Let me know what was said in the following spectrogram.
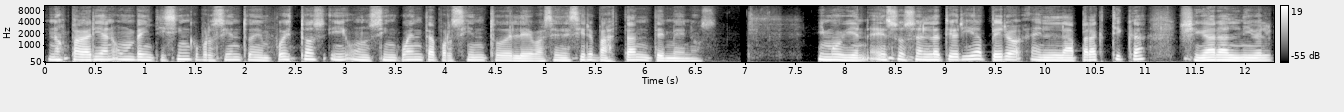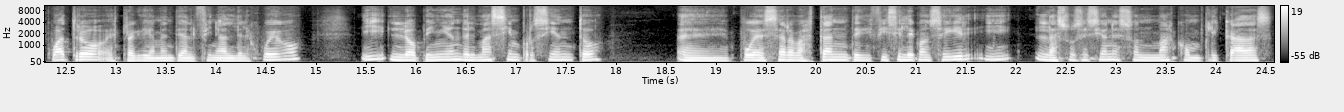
nos pagarían un 25% de impuestos y un 50% de levas, es decir, bastante menos. Y muy bien, eso es en la teoría, pero en la práctica llegar al nivel 4 es prácticamente al final del juego y la opinión del más 100% eh, puede ser bastante difícil de conseguir y las sucesiones son más complicadas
